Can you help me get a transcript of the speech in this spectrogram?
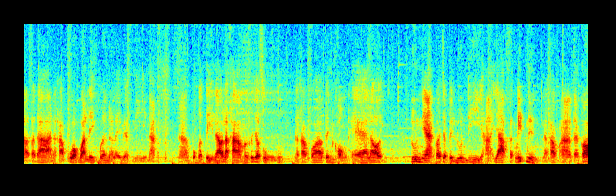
Lazada นะครับ พวกวันเล็กเบิ้ลอะไรแบบนี้นะปกติแล้วราคามันก็จะสูงนะครับ เพราะว่าเป็นของแท้แล้วรุ่นนี้ก็จะเป็นรุ่นที่หายากสักนิดหนึ่งนะครับแต่ก็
